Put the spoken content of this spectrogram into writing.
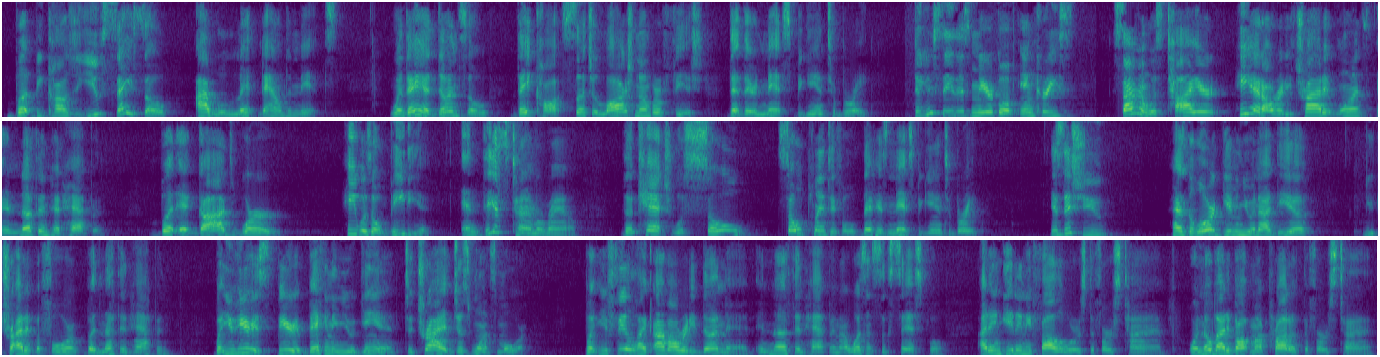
But because you say so, I will let down the nets. When they had done so, they caught such a large number of fish that their nets began to break. Do you see this miracle of increase? Simon was tired. He had already tried it once and nothing had happened. But at God's word, he was obedient. And this time around, the catch was so, so plentiful that his nets began to break. Is this you? Has the Lord given you an idea? You tried it before, but nothing happened. But you hear his spirit beckoning you again to try it just once more. But you feel like I've already done that and nothing happened. I wasn't successful. I didn't get any followers the first time, or nobody bought my product the first time.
